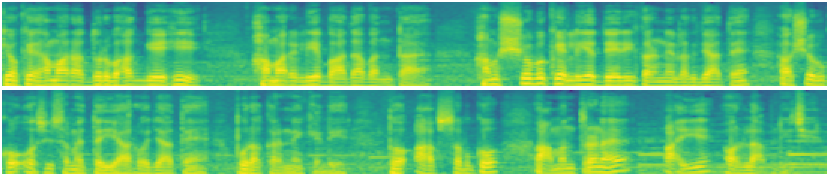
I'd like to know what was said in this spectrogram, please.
क्योंकि हमारा दुर्भाग्य ही हमारे लिए बाधा बनता है। हम शुभ के लिए देरी करने लग जाते हैं और शुभ को उसी समय तैयार हो जाते हैं पूरा करने के लिए। तो आप सबको आमंत्रण है, आइए और लाभ लीजिए।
